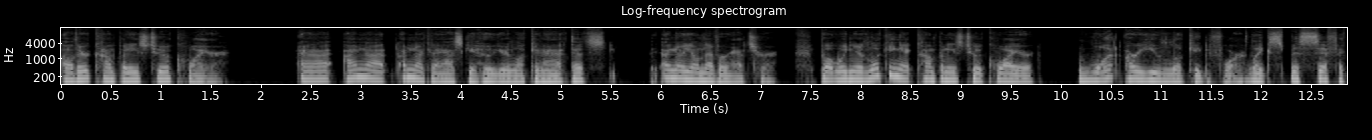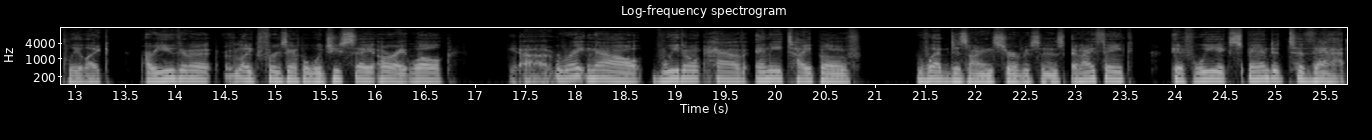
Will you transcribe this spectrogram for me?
other companies to acquire, and I, I'm not, I'm not going to ask you who you're looking at. That's, I know you'll never answer. But when you're looking at companies to acquire, what are you looking for like specifically like are you gonna like for example would you say all right well uh, right now we don't have any type of web design services and i think if we expanded to that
